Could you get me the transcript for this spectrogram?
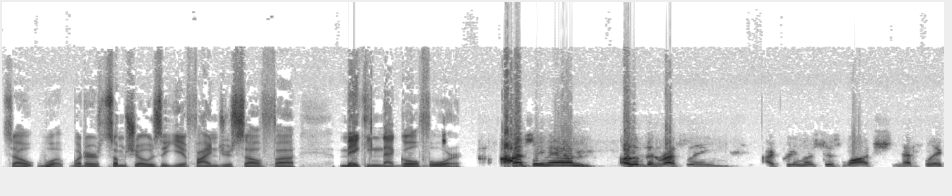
So, what what are some shows that you find yourself uh, making that goal for? Honestly, man, other than wrestling, I pretty much just watch Netflix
